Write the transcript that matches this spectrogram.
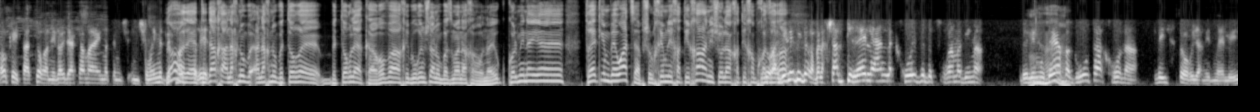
אוקיי, תעצור, אני לא יודע כמה, אם אתם שומעים את זה לא, כמו אה, שצריך. תדע לך, אנחנו, אנחנו בתור, אה, בתור להקה, רוב החיבורים שלנו בזמן האחרון היו כל מיני אה, טרקים בוואטסאפ, שולחים לי חתיכה, אני שולח חתיכה לא, בחזרה. אז הנה בדיוק, אבל עכשיו תראה לאן לקחו את זה בצורה מדהימה. בלימודי אהה. הבגרות האחרונה, להיסטוריה נדמה לי,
